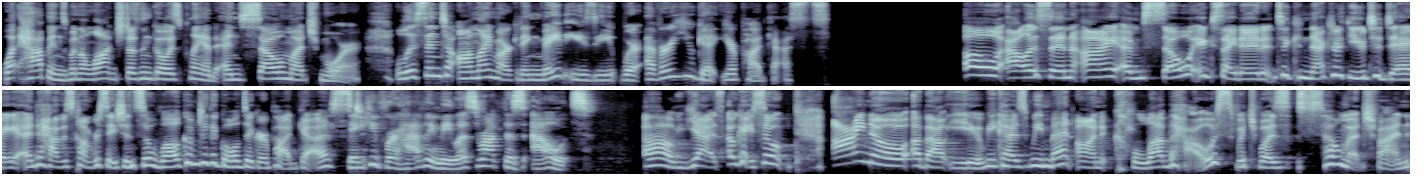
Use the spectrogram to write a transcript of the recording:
what happens when a launch doesn't go as planned, and so much more. Listen to Online Marketing Made Easy wherever you get your podcasts. Oh, Allyson, I am so excited to connect with you today and to have this conversation. So, welcome to the Goal Digger podcast. Thank you for having me. Let's rock this out. Oh, yes. Okay. So I know about you because we met on Clubhouse, which was so much fun,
